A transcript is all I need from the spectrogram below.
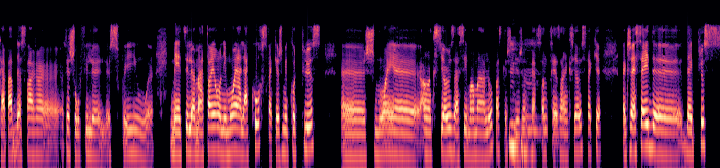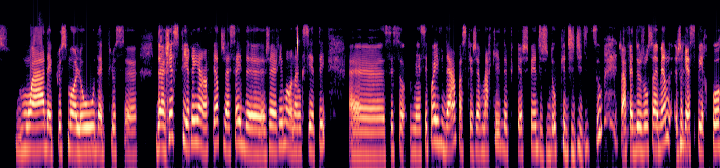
capables de se faire réchauffer le, souper. Ou, mais le matin, on est moins à la course, fait que je m'écoute plus. je suis moins anxieuse à ces moments-là parce que je suis déjà une mm-hmm. personne très anxieuse. Fait que, fait que j'essaie d'être plus moi, d'être plus mollo, d'être plus de respirer en fait. J'essaie de gérer mon anxiété. Euh, c'est ça. Mais c'est pas évident parce que j'ai remarqué depuis que je fais du judo puis du jiu-jitsu, j'en fais deux jours semaine, je respire pas.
